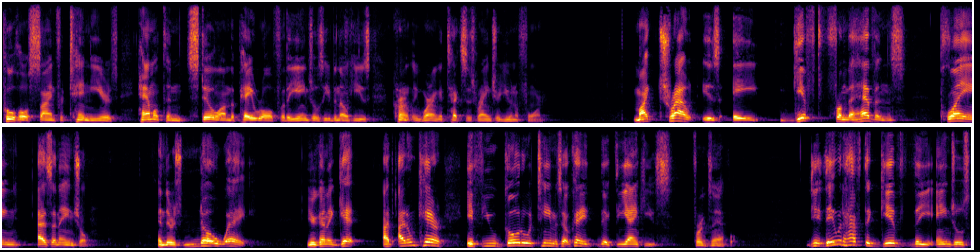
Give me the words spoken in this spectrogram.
Pujols signed for 10 years. Hamilton still on the payroll for the Angels, even though he's currently wearing a Texas Ranger uniform. Mike Trout is a gift from the heavens playing as an angel. And there's no way you're going to get. I, I, don't care if you go to a team and say, okay, the, the Yankees, for example, they would have to give the Angels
